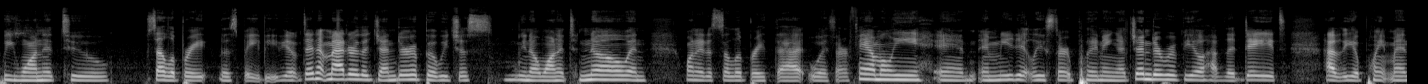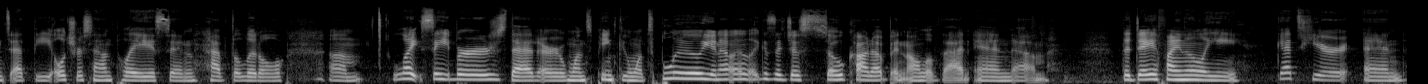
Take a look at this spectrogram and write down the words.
we wanted to celebrate this baby. You know, didn't matter the gender, but we just, you know, wanted to know and wanted to celebrate that with our family and immediately start planning a gender reveal, have the date, have the appointment at the ultrasound place, and have the little um, lightsabers that are once pink and once blue. You know, like I said, just so caught up in all of that. And um, the day finally gets here, and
